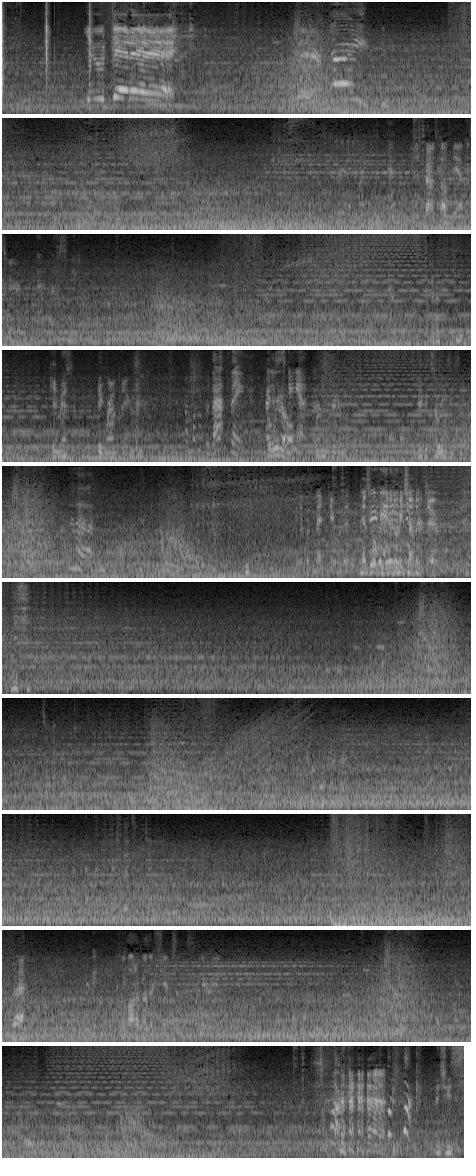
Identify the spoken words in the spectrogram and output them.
did it! Big round thing. I'm looking for that thing. I Oh, just we know. scanned. We're just picking them. You make it so easy sometimes. Uh, We live with men, do with it. That's what we do to each other, too.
